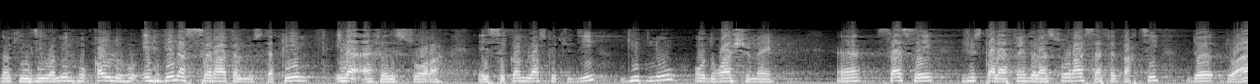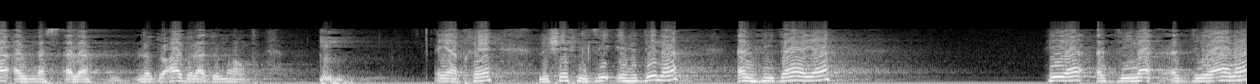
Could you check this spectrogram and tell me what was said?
Donc il dit وَمِنْهُ قَوْلُهُ اِهْدِنَا الصِّرَاطَ الْمُسْتَقِيمِ إِلَى آخِرِ السُّورَةِ Et c'est comme lorsque tu dis guide-nous au droit chemin. Hein? Ça c'est jusqu'à la fin de la surah, ça fait partie de dua al-mas'ala, le dua de la demande. Et après, le chef il dit Ihdina al-hidayah al-dilala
